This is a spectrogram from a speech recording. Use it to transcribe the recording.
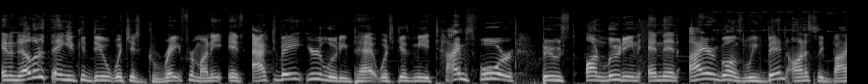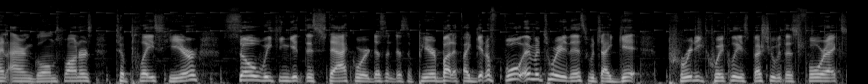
And another thing you can do, which is great for money, is activate your looting pet, which gives me times four boost on looting. And then iron golems. We've been honestly buying iron golem spawners to place here so we can get this stack where it doesn't disappear. But if I get a full inventory of this, which I get pretty quickly, especially with this 4x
